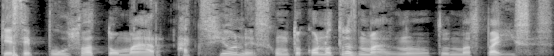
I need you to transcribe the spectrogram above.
que se puso a tomar acciones, junto con otras más, ¿no? Otros más países.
